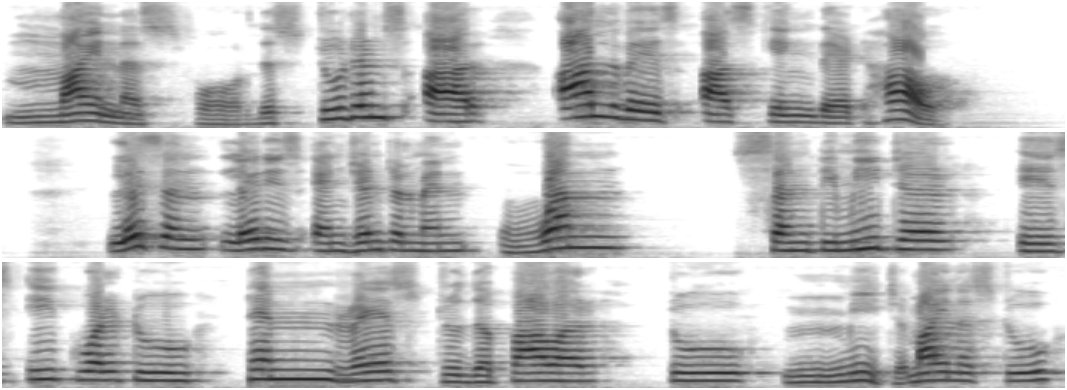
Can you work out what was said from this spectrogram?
minus 4. The students are always asking that how. Listen, ladies and gentlemen, 1 centimeter is equal to 10 raised to the power 2 meter minus 2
